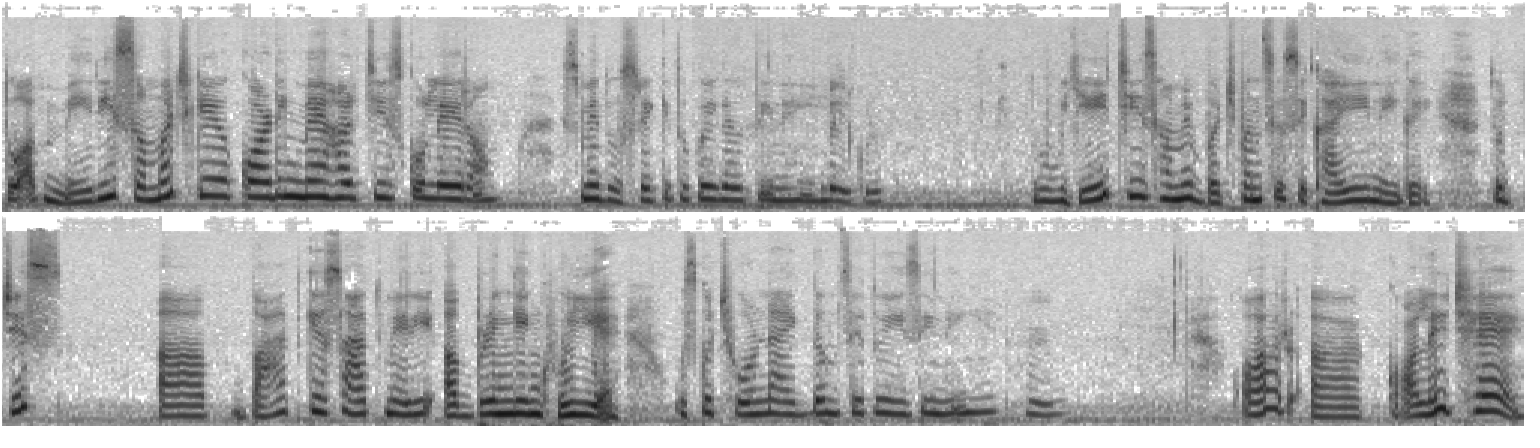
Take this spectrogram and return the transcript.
तो अब मेरी समझ के अकॉर्डिंग मैं हर चीज़ को ले रहा हूँ इसमें दूसरे की तो कोई गलती नहीं बिल्कुल। तो ये चीज़ हमें बचपन से सिखाई ही नहीं गई। तो जिस बात के साथ मेरी अपब्रिंगिंग हुई है। उसको छोड़ना एकदम से तो इजी नहीं है। हम्म। और कॉलेज है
